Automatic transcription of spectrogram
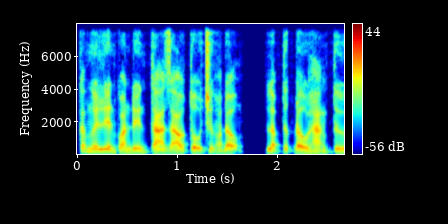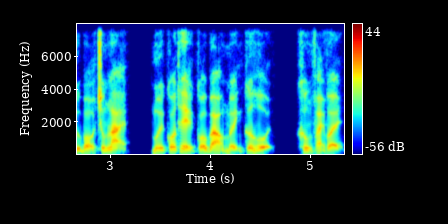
Các ngươi liên quan đến tà giáo tổ chức hoạt động, lập tức đầu hàng từ bỏ chống lại, mới có thể có bảo mệnh cơ hội, không phải vậy.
